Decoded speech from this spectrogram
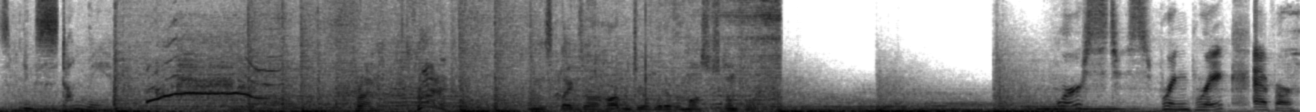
Something stung me. Run! Run! And these plagues are a harbinger of whatever monsters come for. Worst spring break ever.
